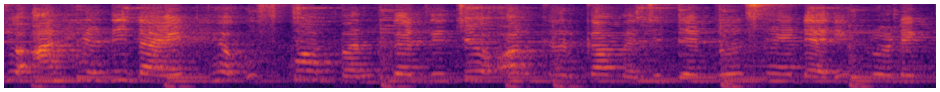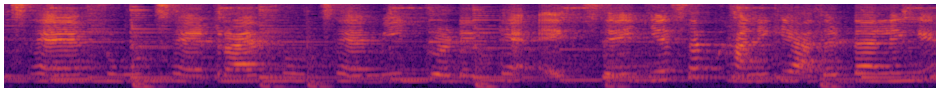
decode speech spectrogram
जो अनहेल्दी डाइट है, उसको आप बंद कर दीजिए और घर का वेजिटेबल्स है डेयरी प्रोडक्ट्स है फ्रूट्स है ड्राई फ्रूट्स है मीट प्रोडक्ट है एग्स है, ये सब खाने की आदत डालेंगे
